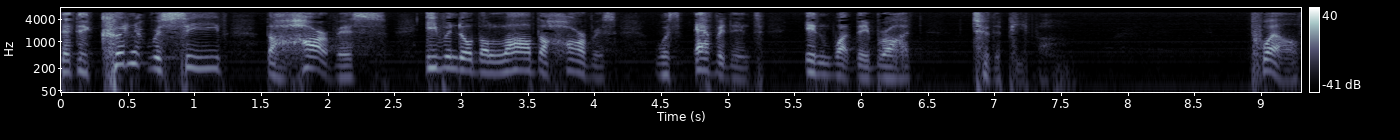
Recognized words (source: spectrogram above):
That they couldn't receive the harvest, even though the law of the harvest was evident in what they brought to the people. 12.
